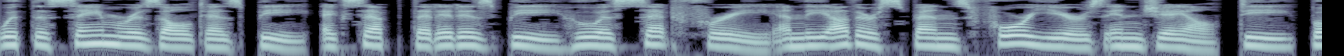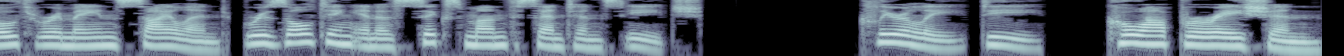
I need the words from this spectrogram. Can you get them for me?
with the same result as B except that it is B who is set free and the other spends four years in jail, d. Both remain silent, resulting in a six-month sentence each. Clearly d. Cooperation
